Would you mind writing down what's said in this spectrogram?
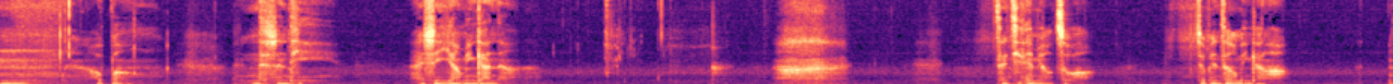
嗯，好棒，你的身体。还是一样敏感的，才几天没有做，就变这么敏感了。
